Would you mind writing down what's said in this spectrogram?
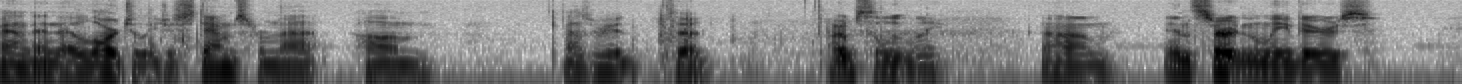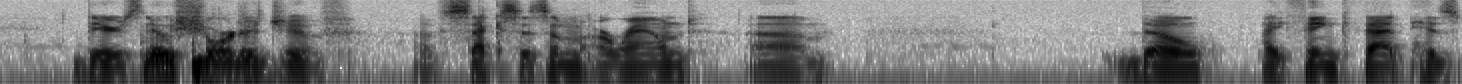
and and it largely just stems from that. Um, as we had said. Absolutely, um, and certainly there's there's no shortage of of sexism around. Um, though I think that has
